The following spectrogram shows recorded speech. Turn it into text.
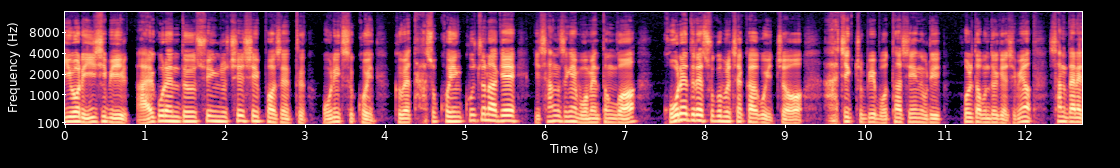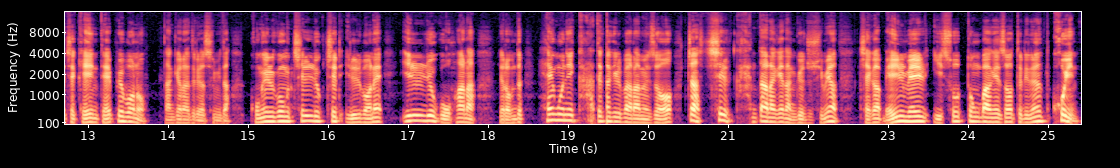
2월 22일 알고랜드 수익률 70%, 오닉스 코인, 그 외 다수 코인 꾸준하게 이 상승의 모멘텀과 고래들의 수급을 체크하고 있죠. 아직 준비 못하신 우리 홀더분들 계시면 상단에 제 개인 대표 번호 남겨놔 드렸습니다. 010-7671번에 1651 여러분들 행운이 가득하길 바라면서 숫자 7 간단하게 남겨주시면 제가 매일매일 이 소통방에서 드리는 코인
